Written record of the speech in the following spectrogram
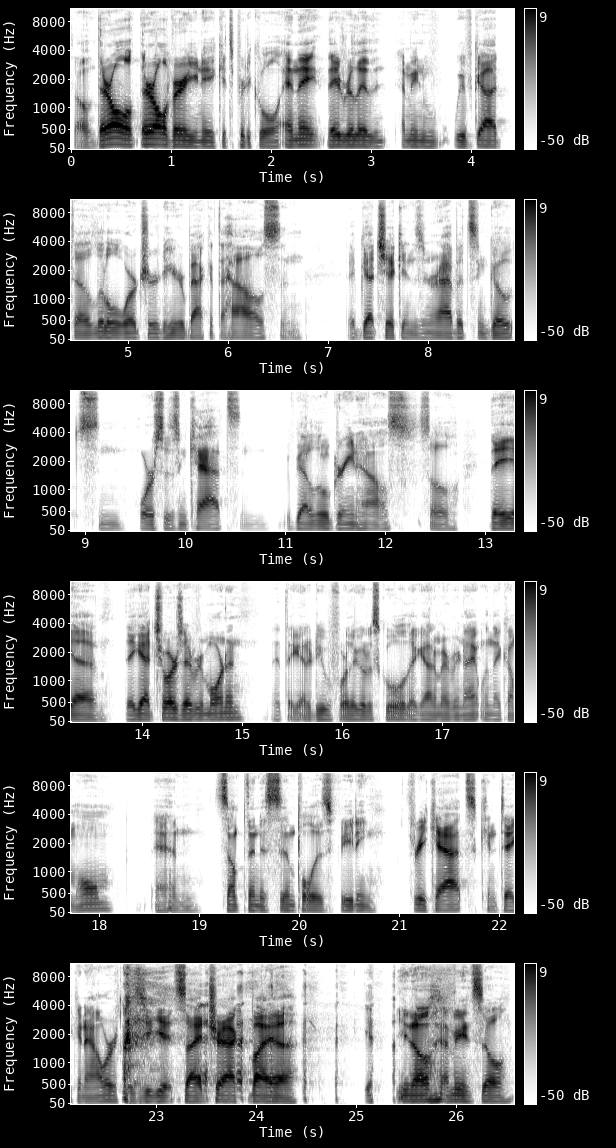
So they're all they're all very unique. It's pretty cool, and they they really. I mean, we've got a little orchard here back at the house, and they've got chickens and rabbits and goats and horses and cats, and we've got a little greenhouse. So they uh, they got chores every morning that they got to do before they go to school. They got them every night when they come home, and something as simple as feeding three cats can take an hour because you get sidetracked by a, yeah. you know, I mean, so,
